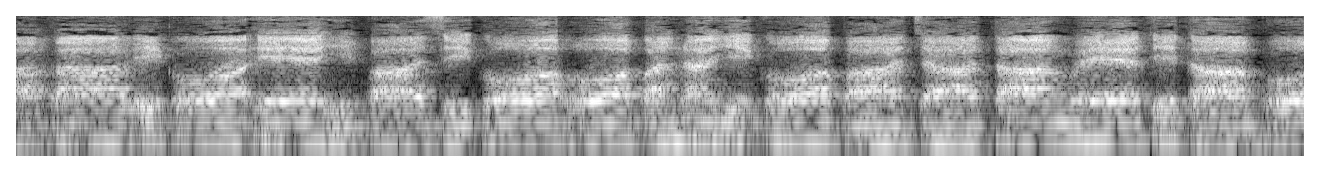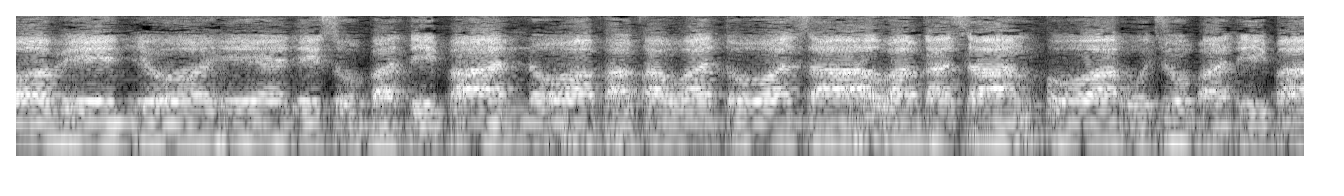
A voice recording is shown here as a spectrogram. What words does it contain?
อาคาลิโกเอหิปัสสิโกโอปัญญิโกปัจจตังเวทิตาโพวินโยเฮติสุปฏิปันโนภะคะวะโตสาวกสังโฆอุชุปฏิปั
